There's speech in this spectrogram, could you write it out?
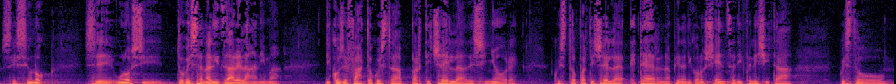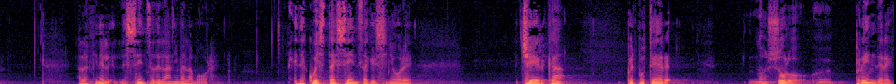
Se, se, uno, se uno si dovesse analizzare l'anima, di cosa è fatta questa particella del Signore, questa particella eterna, piena di conoscenza, di felicità, questo, alla fine l'essenza dell'anima è l'amore. Ed è questa essenza che il Signore cerca per poter non solo eh, prendere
